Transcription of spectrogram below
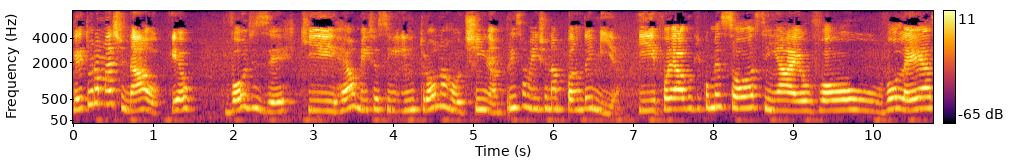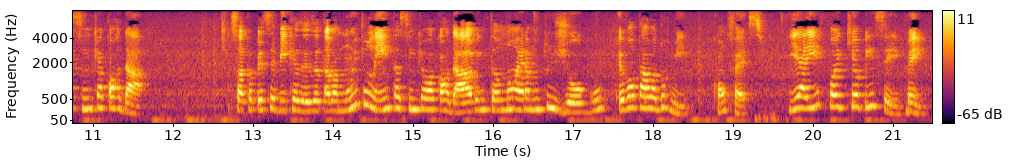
Leitura matinal, eu vou dizer que realmente assim entrou na rotina, principalmente na pandemia. E foi algo que começou assim, ah, eu vou vou ler assim que acordar. Só que eu percebi que às vezes eu tava muito lenta assim que eu acordava, então não era muito jogo. Eu voltava a dormir, confesso. E aí foi que eu pensei, bem,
